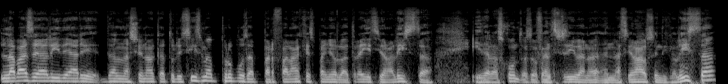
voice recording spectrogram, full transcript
la base de l'ideari del nacionalcatolicisme proposat per Falange Espanyola tradicionalista i de les Juntes d'Ofensiva Na- Nacional Sindicalista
